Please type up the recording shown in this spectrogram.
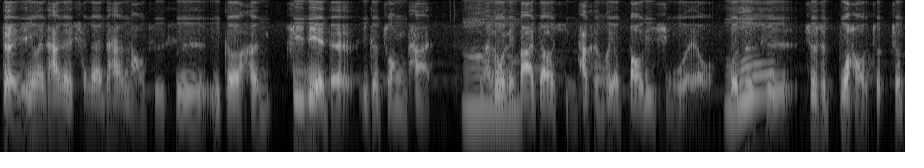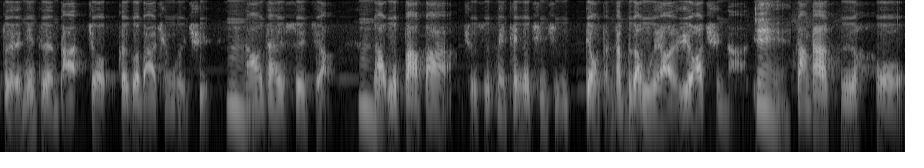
对，因为他的现在他的脑子是一个很激烈的一个状态，那如果你把他叫醒，他可能会有暴力行为哦，或者是就是不好就就对了，你只能把就乖乖把他牵回去，嗯，然后再睡觉。嗯。那我爸爸就是每天都提心吊胆，他不知道我要又要去哪里。对，长大之后，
